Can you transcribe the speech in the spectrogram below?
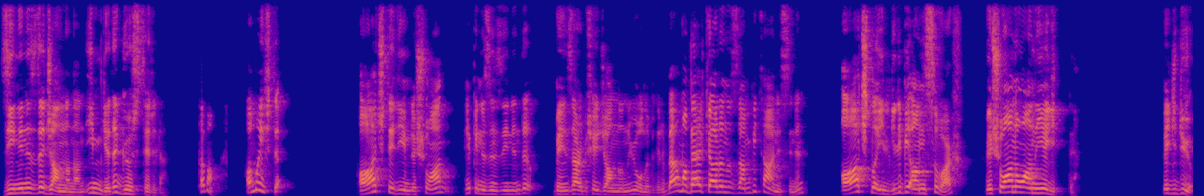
Zihninizde canlanan imge de gösterilen. Tamam. Ama işte ağaç dediğimde şu an hepinizin zihninde benzer bir şey canlanıyor olabilir. Ama belki aranızdan bir tanesinin ağaçla ilgili bir anısı var ve şu an o anıya gitti. Ve gidiyor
